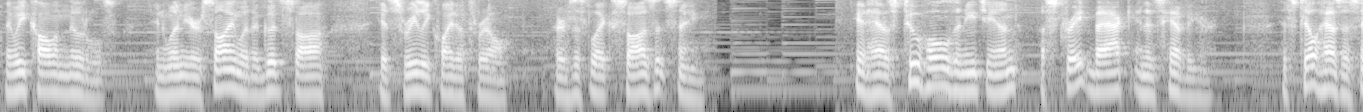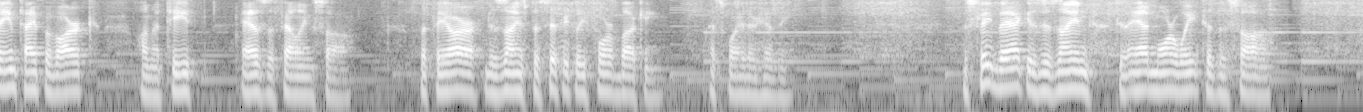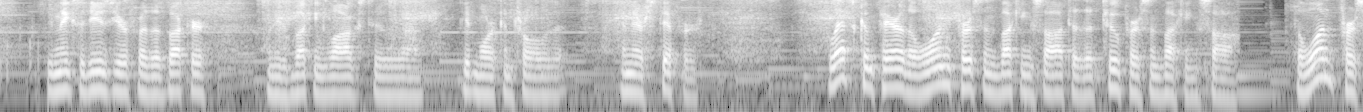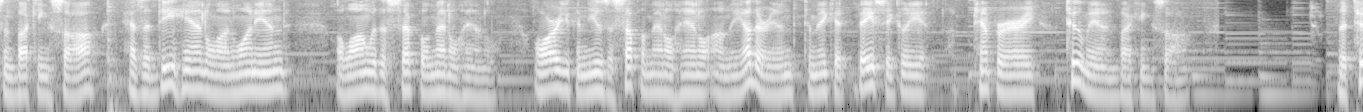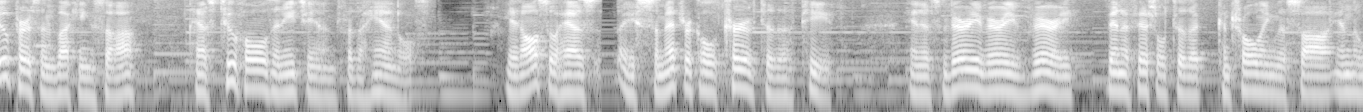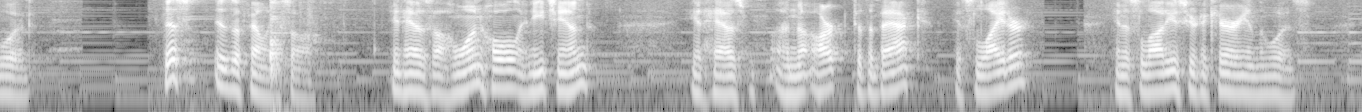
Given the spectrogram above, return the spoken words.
And we call them noodles. And when you're sawing with a good saw, it's really quite a thrill. There's just like saws that sing. It has two holes in each end, a straight back, and it's heavier. It still has the same type of arc on the teeth as the felling saw, but they are designed specifically for bucking. That's why they're heavy. The straight back is designed to add more weight to the saw. It makes it easier for the bucker when you're bucking logs to uh, get more control of it and they're stiffer. Let's compare the one-person bucking saw to the two-person bucking saw. The one-person bucking saw has a D handle on one end along with a supplemental handle, or you can use a supplemental handle on the other end to make it basically a temporary two-man bucking saw. The two-person bucking saw has two holes in each end for the handles. It also has a symmetrical curve to the teeth and it's very, very, very beneficial to the controlling the saw in the wood. This is a felling saw. It has a one hole in each end. It has an arc to the back. It's lighter and it's a lot easier to carry in the woods.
